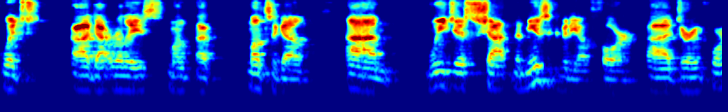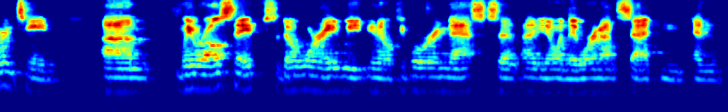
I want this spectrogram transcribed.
which uh, got released month, uh, months ago. Um, we just shot the music video for uh, during quarantine. Um, we were all safe, so don't worry. We, you know, people were in masks, and uh, you know, when they weren't on set, and, and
